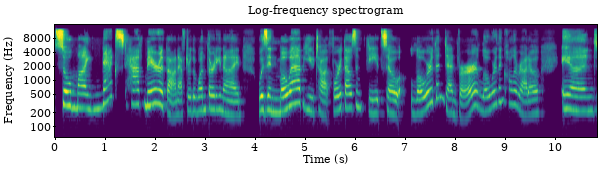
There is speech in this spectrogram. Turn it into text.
So my next half marathon after the 139 was in Moab, Utah, 4,000 feet. So lower than Denver, lower than Colorado. And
